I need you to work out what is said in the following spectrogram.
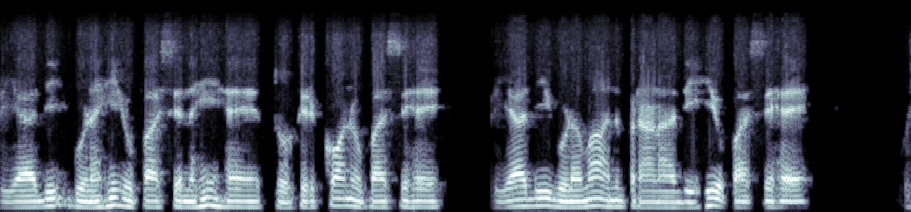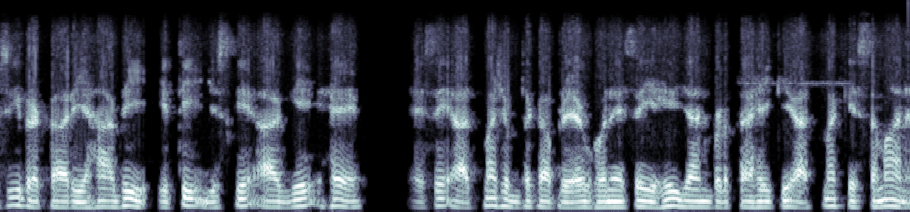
प्रियादि गुण ही उपास्य नहीं है तो फिर कौन उपास्य है? प्रियादि गुणमान प्राणादि ही उपास्य है। उसी प्रकार यहाँ भी इति जिसके आगे है, ऐसे आत्मा शब्द का प्रयोग होने से यही जान पड़ता है कि आत्मा के समान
